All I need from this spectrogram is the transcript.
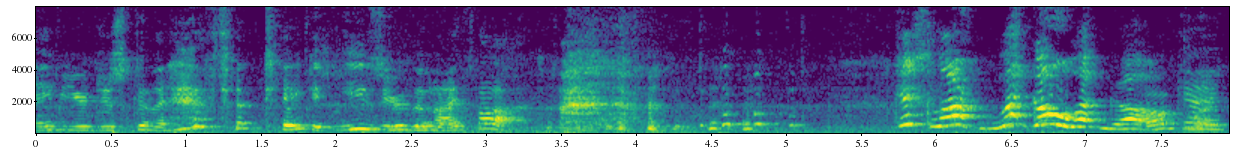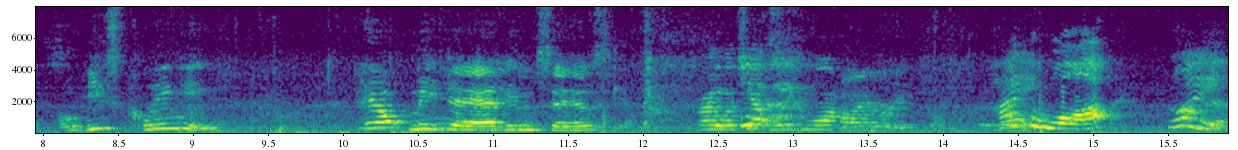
Excuse me. Maybe you're just gonna have to take it easier than I thought. Just let, let go, let go. Okay. Oh, he's clinging. Help me, Dad, him says. Ryan, watch out so he can walk. Hi, Rachel. Hi. He can walk. Look at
